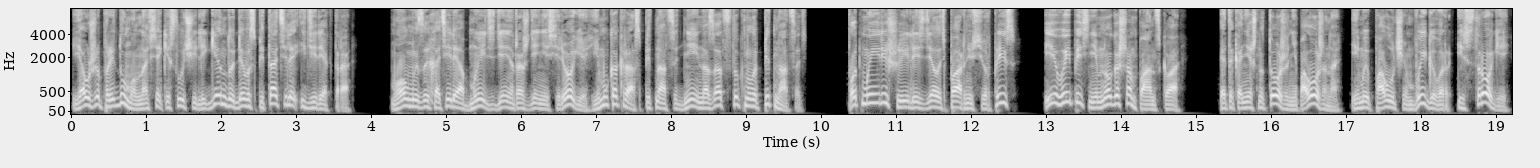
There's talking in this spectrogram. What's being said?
я уже придумал на всякий случай легенду для воспитателя и директора. Мол, мы захотели обмыть день рождения Сереги, ему как раз 15 дней назад стукнуло 15. Вот мы и решили сделать парню сюрприз и выпить немного шампанского. Это, конечно, тоже не положено, и мы получим выговор и строгий.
